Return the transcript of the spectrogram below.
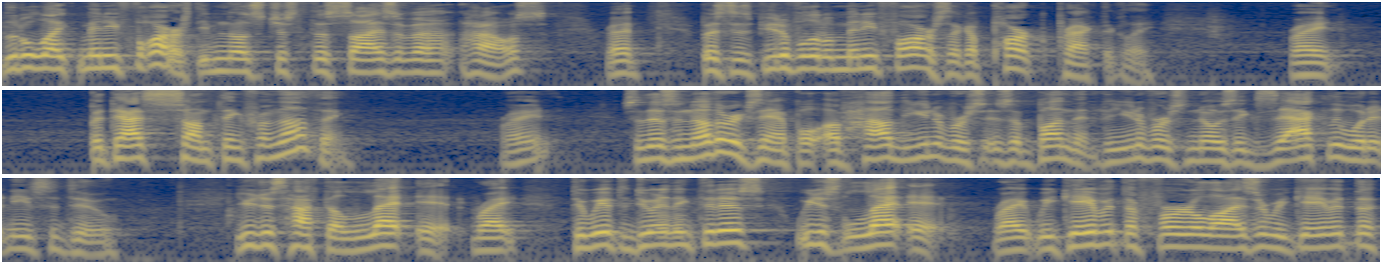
little like mini forest, even though it's just the size of a house, right? But it's this beautiful little mini forest, like a park practically, right? but that's something from nothing, right? So there's another example of how the universe is abundant. The universe knows exactly what it needs to do. You just have to let it, right? Do we have to do anything to this? We just let it, right? We gave it the fertilizer, we gave it the,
